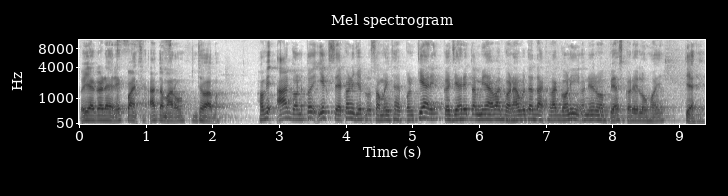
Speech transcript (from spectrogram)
તો અહીં આગળ ડાયરેક્ટ પાંચ. આ તમારો જવાબ. હવે આ ગણતો એક સેકન્ડ જેટલો સમય થાય, પણ ક્યારે? કે જ્યારે તમે આવા ઘણા બધા દાખલા ગણી અને એનો અભ્યાસ કરેલો હોય ત્યારે.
